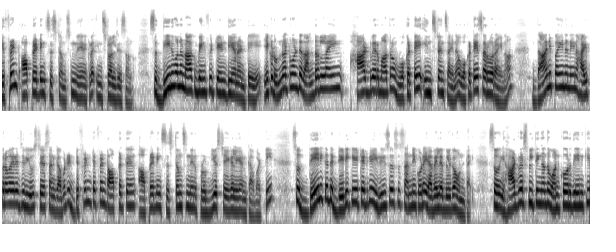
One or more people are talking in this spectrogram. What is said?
డిఫరెంట్ ఆపరేటింగ్ సిస్టమ్స్ని నేను ఇక్కడ ఇన్స్టాల్ చేశాను. సో దీనివల్ల నాకు బెనిఫిట్ ఏంటి అని అంటే ఇక్కడ ఉన్నటువంటి అండర్లయింగ్ హార్డ్వేర్ మాత్రం ఒకటే ఇన్స్టెన్స్ అయినా ఒకటే సర్వర్ అయినా దానిపైన నేను హైపర్వైజర్ యూస్ చేశాను కాబట్టి different different operating operating systems నేను ప్రొడ్యూస్ చేయగలిగాను కాబట్టి సో దేనికైతే డెడికేటెడ్గా ఈ రీసోర్సెస్ అన్నీ కూడా అవైలబుల్గా ఉంటాయి. సో ఈ హార్డ్వేర్ స్ప్లిటింగ్ అంతా వన్ కోర్ దీనికి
